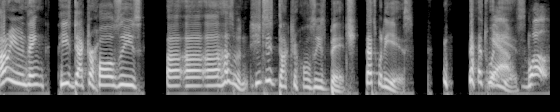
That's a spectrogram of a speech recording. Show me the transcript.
I don't even think he's Dr. Halsey's uh uh, uh husband. He's just Dr. Halsey's bitch. That's what he is. that's what yeah. he is. Well,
